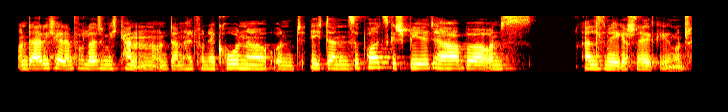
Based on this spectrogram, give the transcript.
und dadurch halt einfach Leute mich kannten und dann halt von der Krone und ich dann Supports gespielt habe und es alles mega schnell ging und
